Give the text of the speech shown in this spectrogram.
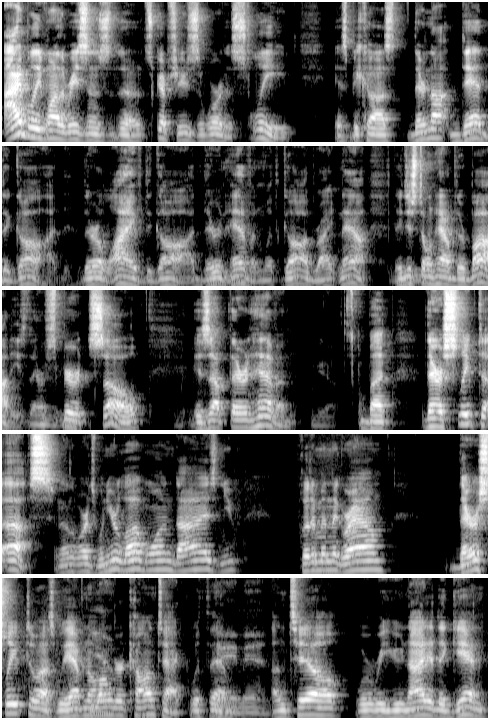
I believe one of the reasons the scripture uses the word asleep is because they're not dead to God. They're alive to God. They're in mm-hmm. heaven with God right now. They just mm-hmm. don't have their bodies. Their mm-hmm. spirit soul is up there in heaven. Yeah. But they're asleep to us. In other words, when your loved one dies and you put them in the ground, they're asleep to us. We have no yeah. longer contact with them Amen. until we're reunited again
